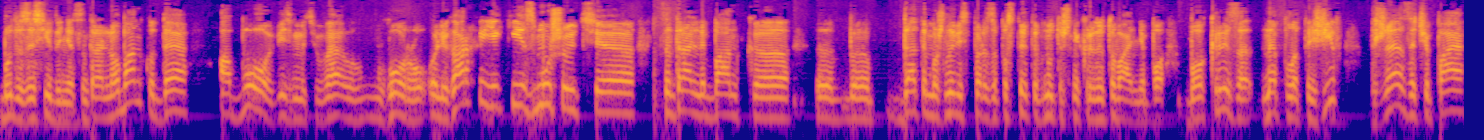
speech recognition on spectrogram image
буде засідання центрального банку, де або візьмуть вгору олігархи, які змушують е, центральний банк е, е, дати можливість перезапустити внутрішнє кредитування, бо, бо криза неплатежів вже зачіпає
